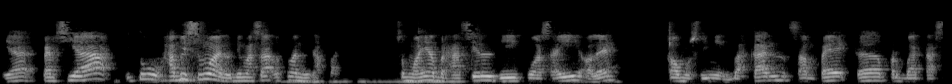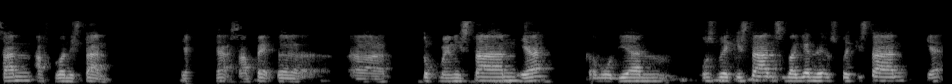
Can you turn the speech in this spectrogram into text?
ya Persia itu habis semua di masa Utsman bin Affan. Semuanya berhasil dikuasai oleh kaum muslimin, bahkan sampai ke perbatasan Afghanistan, ya, ya sampai ke uh, Turkmenistan, ya kemudian Uzbekistan, sebagian dari Uzbekistan, ya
